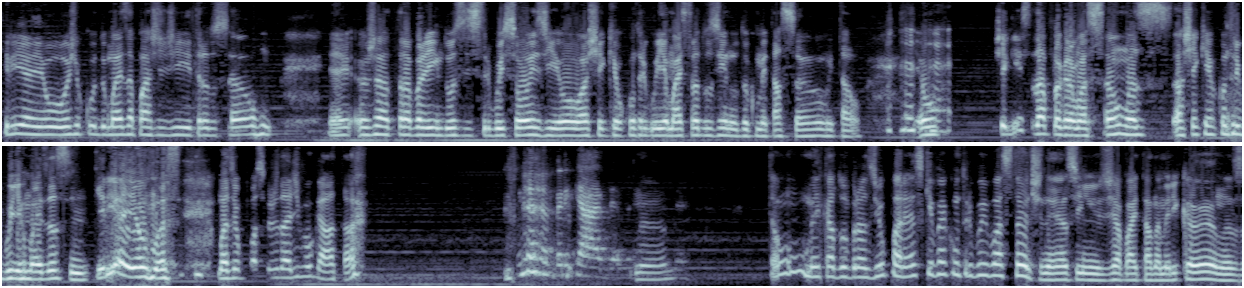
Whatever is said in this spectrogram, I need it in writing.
Queria eu. Hoje eu cuido mais a parte de tradução. É, eu já trabalhei em duas distribuições e eu achei que eu contribuía mais traduzindo documentação e tal. Eu cheguei a estudar programação, mas achei que eu contribuía mais assim. Queria eu, mas, mas eu posso ajudar a divulgar, tá? obrigada, obrigada. Então, o mercado do Brasil parece que vai contribuir bastante, né? Assim, já vai estar na Americanas,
